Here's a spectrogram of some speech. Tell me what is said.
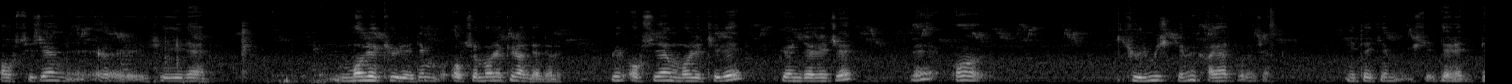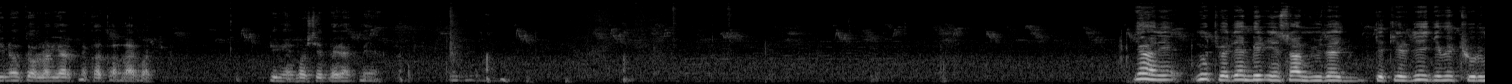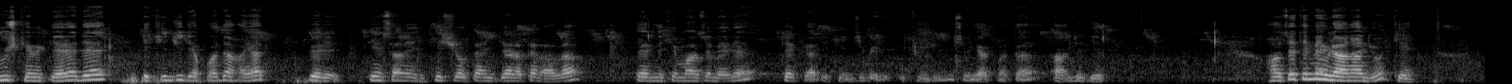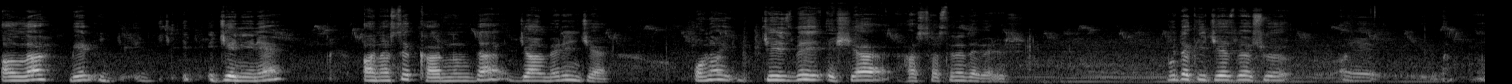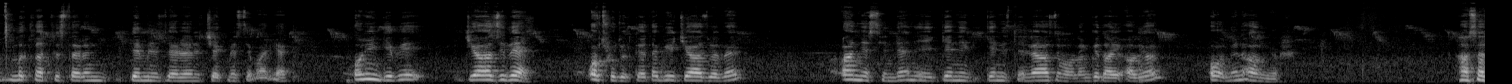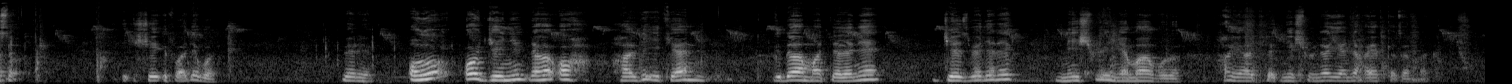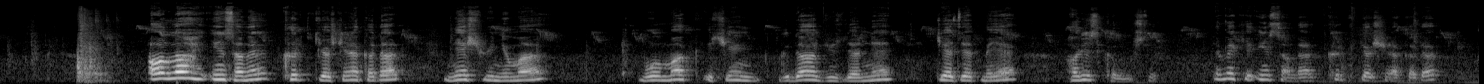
oksijen e, şeyine molekülü dedim, oksijen molekülü dedi. Bir oksijen molekülü gönderilecek ve o çürümüş kemik hayat bulacak. Nitekim işte gene dinozorlar yaratma kalkanlar var. Dünya başta belirtmeye. Yani nutfeden bir insan yüze getirdiği gibi çürümüş kemiklere de ikinci depoda hayat verir. İnsanı hiç yoktan yaratan Allah elindeki malzemeyle tekrar ikinci bir, üçüncü bir şey yaratmakta aciz değil. Hazreti Mevlana diyor ki Allah bir cenine anası karnında can verince ona cezbe eşya hassasını da verir. Buradaki cezbe şu hani mıknatısların demirlerini çekmesi var ya onun gibi cazibe o çocukta da bir cazibe ver. Annesinden geni, genisine lazım olan gıdayı alıyor, olmayanı almıyor. Hassas şey ifade bu. Veriyor. Onu o cenin daha o halde iken gıda maddelerini cezbederek neşvi nema bulur. Hayat, neşvine yerine hayat kazanmak. Allah insanı 40 yaşına kadar neşvi nüma bulmak için gıda cüzlerini cezbetmeye haris kılmıştır. Demek ki insanlar 40 yaşına kadar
